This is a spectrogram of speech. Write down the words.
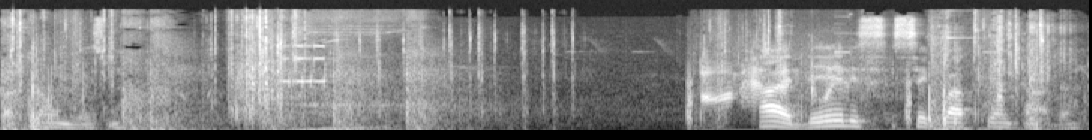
4x1 mesmo. Ah, é deles. C4 plantada.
